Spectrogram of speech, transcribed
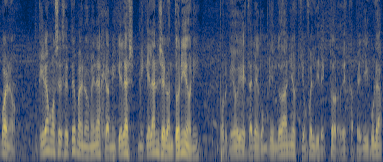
Bueno, tiramos ese tema en homenaje a Michelangelo Antonioni, porque hoy estaría cumpliendo años, quien fue el director de esta película.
